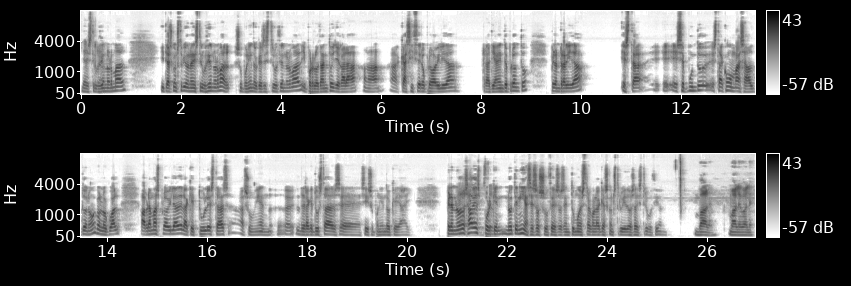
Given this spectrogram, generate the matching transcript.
de la distribución normal, y te has construido una distribución normal, suponiendo que es distribución normal, y por lo tanto llegará a, casi cero probabilidad relativamente pronto, pero en realidad está, e, e, ese punto está como más alto, ¿no? Con lo cual habrá más probabilidad de la que tú le estás asumiendo, eh, de la que tú estás, eh, sí, suponiendo que hay. Pero no lo sabes porque no tenías esos sucesos en tu muestra con la que has construido esa distribución. Vale, vale, vale.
